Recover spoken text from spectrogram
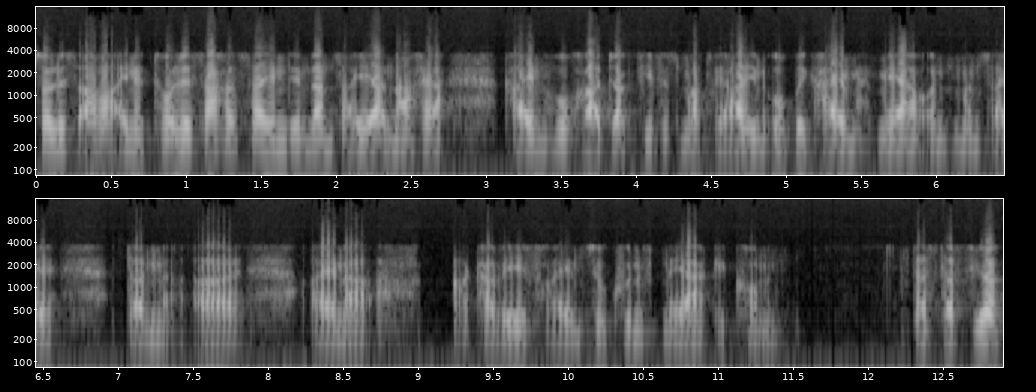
soll es aber eine tolle Sache sein, denn dann sei ja nachher kein hochradioaktives Material in Obrigheim mehr und man sei dann äh, einer AKW-freien Zukunft näher gekommen. Dass dafür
